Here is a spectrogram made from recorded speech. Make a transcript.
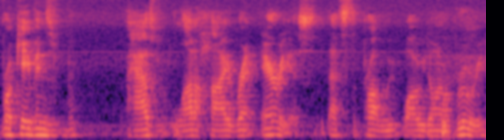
Brookhaven's has a lot of high rent areas. That's the problem why we don't have a brewery.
